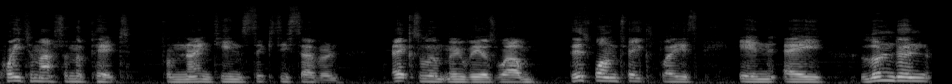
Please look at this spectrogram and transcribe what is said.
Quatermass and the Pit from 1967. Excellent movie as well. This one takes place in a London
